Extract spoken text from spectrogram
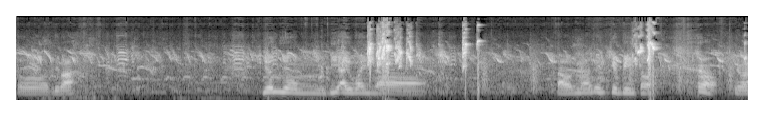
So, di ba? Yun yung DIY na tawag na incubator. di ba?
